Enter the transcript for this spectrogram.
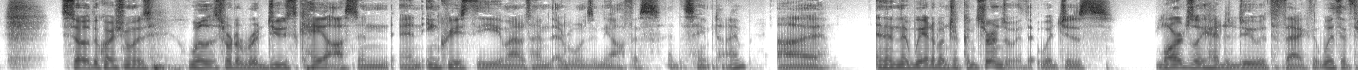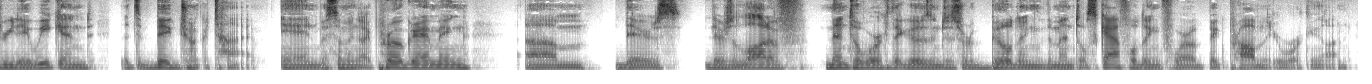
So the question was, will it sort of reduce chaos and, and increase the amount of time that everyone's in the office at the same time? Uh, and then we had a bunch of concerns with it, which is largely had to do with the fact that with a three day weekend, it's a big chunk of time. And with something like programming, um, there's there's a lot of mental work that goes into sort of building the mental scaffolding for a big problem that you're working on.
